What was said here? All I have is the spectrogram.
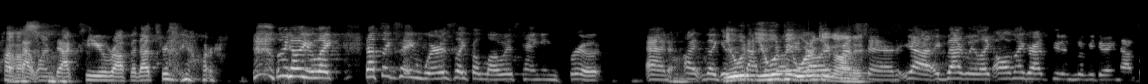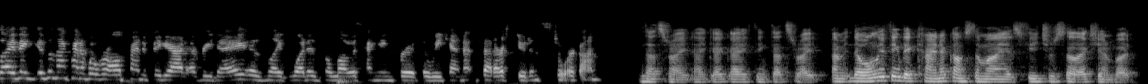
punt that one back to you, Rafa. That's really hard. let me tell you, like that's like saying where's like the lowest hanging fruit. And mm-hmm. I like you would you would be working on it. Yeah, exactly. Like all my grad students would be doing that. So I think isn't that kind of what we're all trying to figure out every day is like what is the lowest hanging fruit that we can set our students to work on. That's right. I, I, I think that's right. I mean, the only thing that kind of comes to mind is feature selection, but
